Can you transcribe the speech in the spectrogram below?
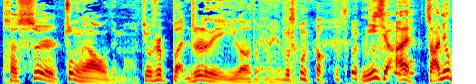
它是重要的吗？就是本质的一个东西吗？不重要，不重要。你想，哎，咱就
